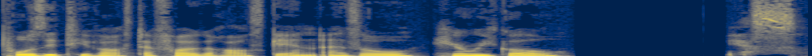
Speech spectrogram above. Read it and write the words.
positiver aus der Folge rausgehen. Also, here we go. Yes.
